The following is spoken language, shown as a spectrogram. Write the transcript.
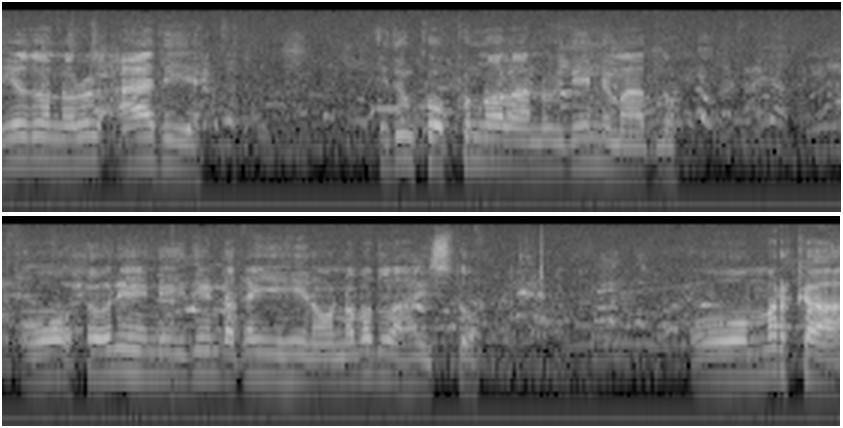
Iyadoo nolol caadiya idinkoo ku nool aannu idiin nimaadno oo xoolihiinna idiin dhaqan yihiin oo nabad la haysto oo markaa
